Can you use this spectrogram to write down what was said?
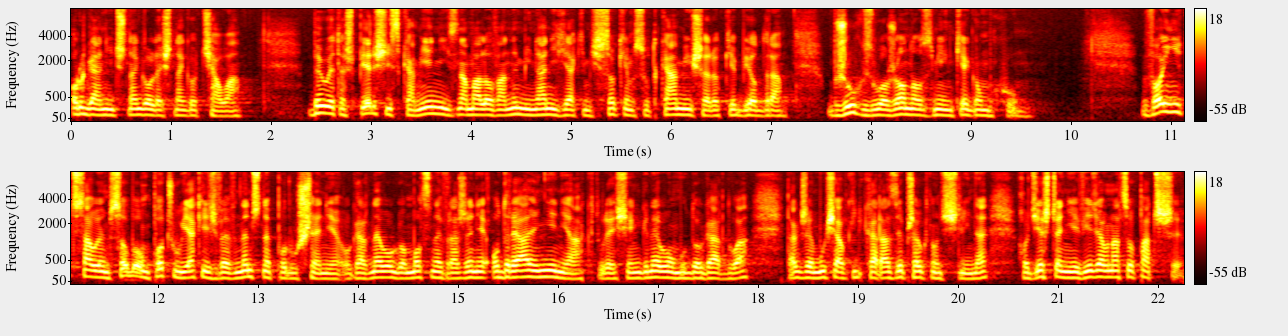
organicznego, leśnego ciała. Były też piersi z kamieni z namalowanymi na nich jakimś sokiem sutkami, szerokie biodra. Brzuch złożono z miękkiego mchu. Wojnicz całym sobą poczuł jakieś wewnętrzne poruszenie, ogarnęło go mocne wrażenie odrealnienia, które sięgnęło mu do gardła, także musiał kilka razy przełknąć ślinę, choć jeszcze nie wiedział na co patrzy.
